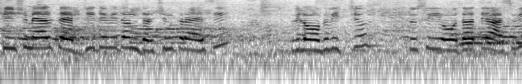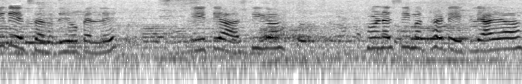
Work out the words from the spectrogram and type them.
ਸ਼ੀਸ਼ ਮਹਿਲ ਸਾਹਿਬ ਜੀ ਦੇ ਵੀ ਤੁਹਾਨੂੰ ਦਰਸ਼ਨ ਕਰਾਏ ਸੀ। ਵਲੌਗ ਵਿੱਚ ਤੁਸੀਂ ਉਹਦਾ ਇਤਿਹਾਸ ਵੀ ਦੇਖ ਸਕਦੇ ਹੋ ਪਹਿਲੇ। ਇਹ ਇਤਿਹਾਸ ਸੀਗਾ। ਹੁਣ ਅਸੀਂ ਮੱਥਾ ਟੇਕ ਲਿਆ ਆ।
